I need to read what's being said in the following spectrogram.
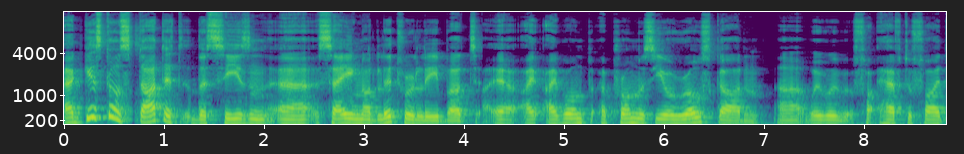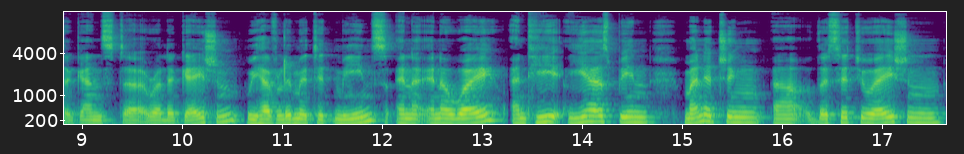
Uh, Gisdol started the season uh, saying, not literally, but uh, I, I, won't uh, promise you a rose garden. Uh, we will f- have to fight against uh, relegation. We have limited means in a, in a way. And he, he has been managing the situation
